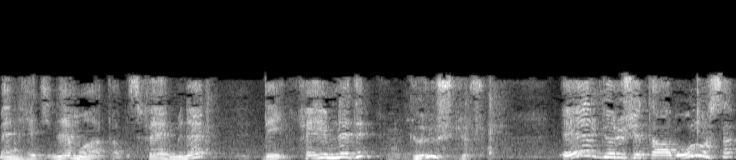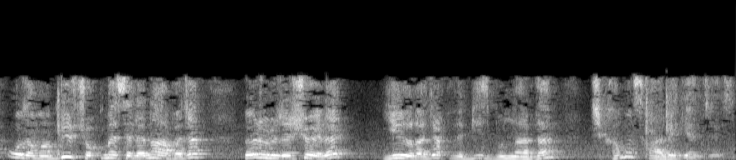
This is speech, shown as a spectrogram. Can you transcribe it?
menhecine muhatabız. Fehmine değil. Fehim nedir? Görüştür. Eğer görüşe tabi olursak o zaman birçok mesele ne yapacak? Önümüze şöyle yığılacak ve biz bunlardan çıkamaz hale geleceğiz.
